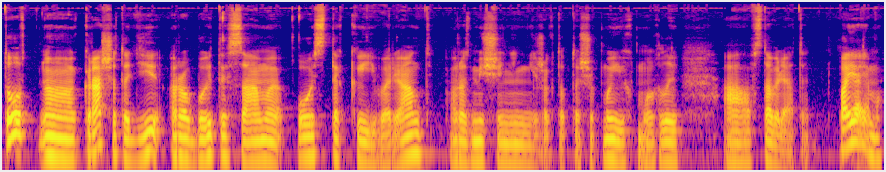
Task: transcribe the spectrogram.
то е, краще тоді робити саме ось такий варіант розміщення ніжок, тобто, щоб ми їх могли вставляти. Паяємо.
